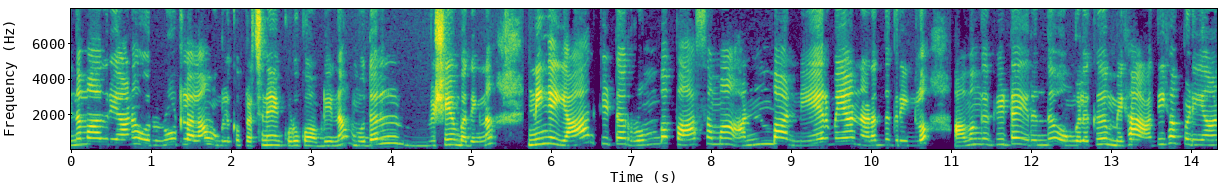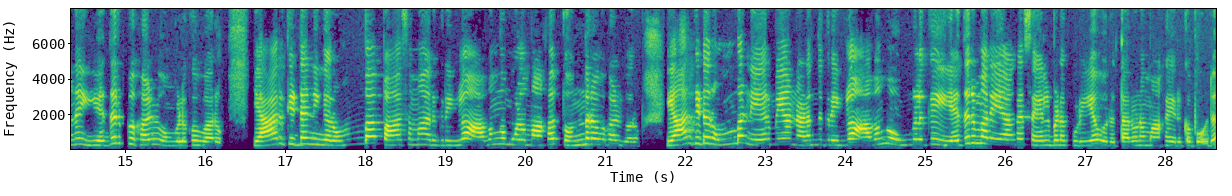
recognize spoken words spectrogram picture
என்ன மாதிரியான ஒரு ரூட்ல எல்லாம் உங்களுக்கு பிரச்சனையை கொடுக்கும் அப்படின்னா முதல் விஷயம் பாத்தீங்கன்னா நீங்க யார்கிட்ட ரொம்ப பாசமா அன்பா நேர்மையா நடந்துக்கிறீங்களோ அவங்க கிட்ட இருந்து உங்களுக்கு மிக அதிகப்படியான எதிர்ப்புகள் உங்களுக்கு வரும். யாருக்கிட்ட நீங்க ரொம்ப பாசமா இருக்கிறீங்களோ அவங்க மூலமாக தொந்தரவுகள் வரும். யார்கிட்ட ரொம்ப நேர்மையா நடந்துக்கிறீங்களோ அவங்க உங்களுக்கு எதிர்மறையாக செயல்படக்கூடிய ஒரு தருணமாக இருக்க போது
